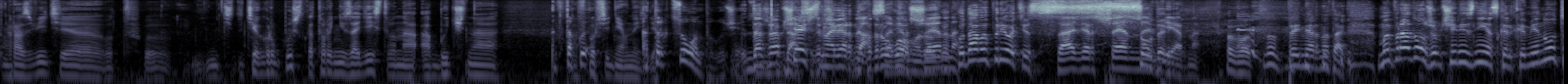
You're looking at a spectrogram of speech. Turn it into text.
развитие вот, э, тех групп мышц, которые не задействованы обычно Это в такой повседневной езде. аттракцион получается. Даже Да, общаешься, соверш- наверное, да, по-другому. совершенно. Куда вы прете, Совершенно сударь? верно. Вот, ну, примерно так. Мы продолжим через несколько минут.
